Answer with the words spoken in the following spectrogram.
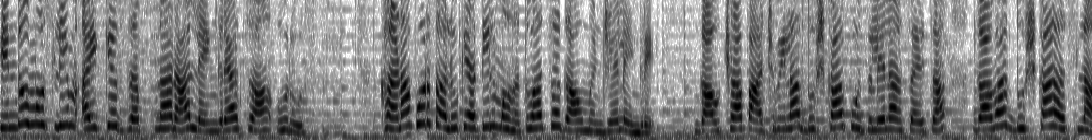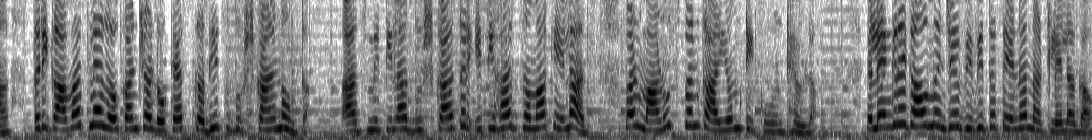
हिंदू मुस्लिम ऐक्य जपणारा लेंगऱ्याचा उरूस. खानापूर तालुक्यातील महत्वाचं गाव म्हणजे लेंगरे. गावच्या पाचवीला दुष्काळ पुजलेला असायचा. गावात दुष्काळ असला तरी गावातल्या लोकांच्या डोक्यात कधीच दुष्काळ नव्हता. आज मी तिला दुष्काळ तर इतिहास जमा केलाच पण माणूस पण कायम टिकवून ठेवलं. लेंगरे गाव म्हणजे विविधतेनं नटलेलं गाव.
